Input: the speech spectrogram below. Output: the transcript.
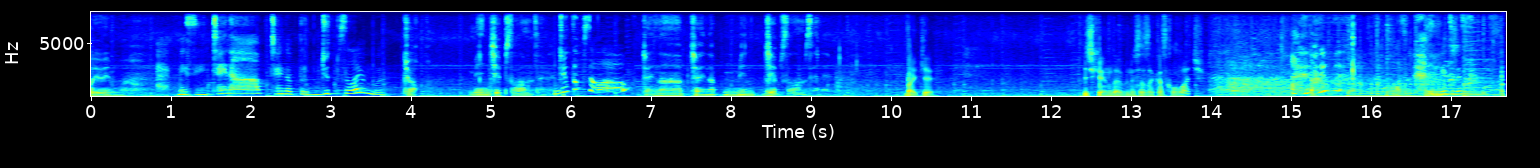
коеюнбу мен сени чайнап чайнап туруп жутуп салайынбы? Жок мен жеп салам сени. Жутуп салам! Чайнап чайнап мен жеп салам сени. Байке ичкен да бир нерсе заказ кылгылачы азыр кечиресиз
